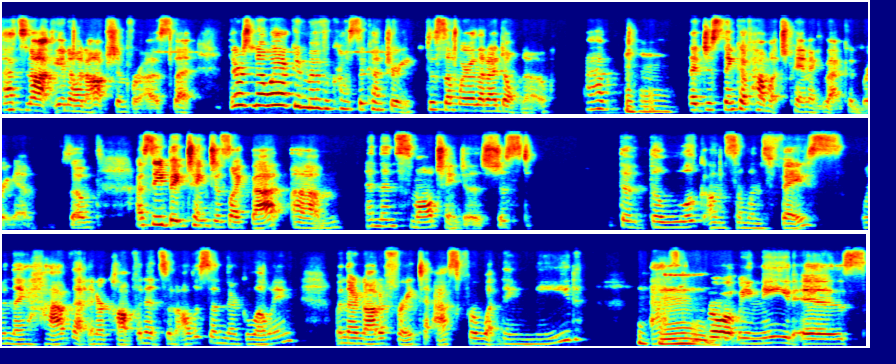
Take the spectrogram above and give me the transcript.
that's not you know an option for us that there's no way i could move across the country to somewhere that i don't know i have mm-hmm. i just think of how much panic that could bring in so i see big changes like that um, and then small changes just the the look on someone's face when they have that inner confidence and all of a sudden they're glowing when they're not afraid to ask for what they need. Mm-hmm. for what we need is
